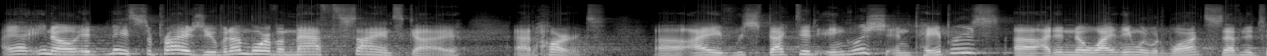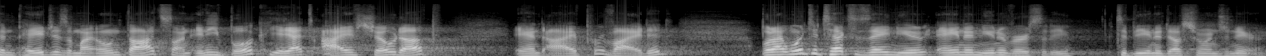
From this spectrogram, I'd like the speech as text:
I, you know, it may surprise you, but I'm more of a math science guy at heart. Uh, I respected English and papers. Uh, I didn't know why anyone would want seven to 10 pages of my own thoughts on any book, yet I showed up and I provided. But I went to Texas A&M University to be an industrial engineer.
